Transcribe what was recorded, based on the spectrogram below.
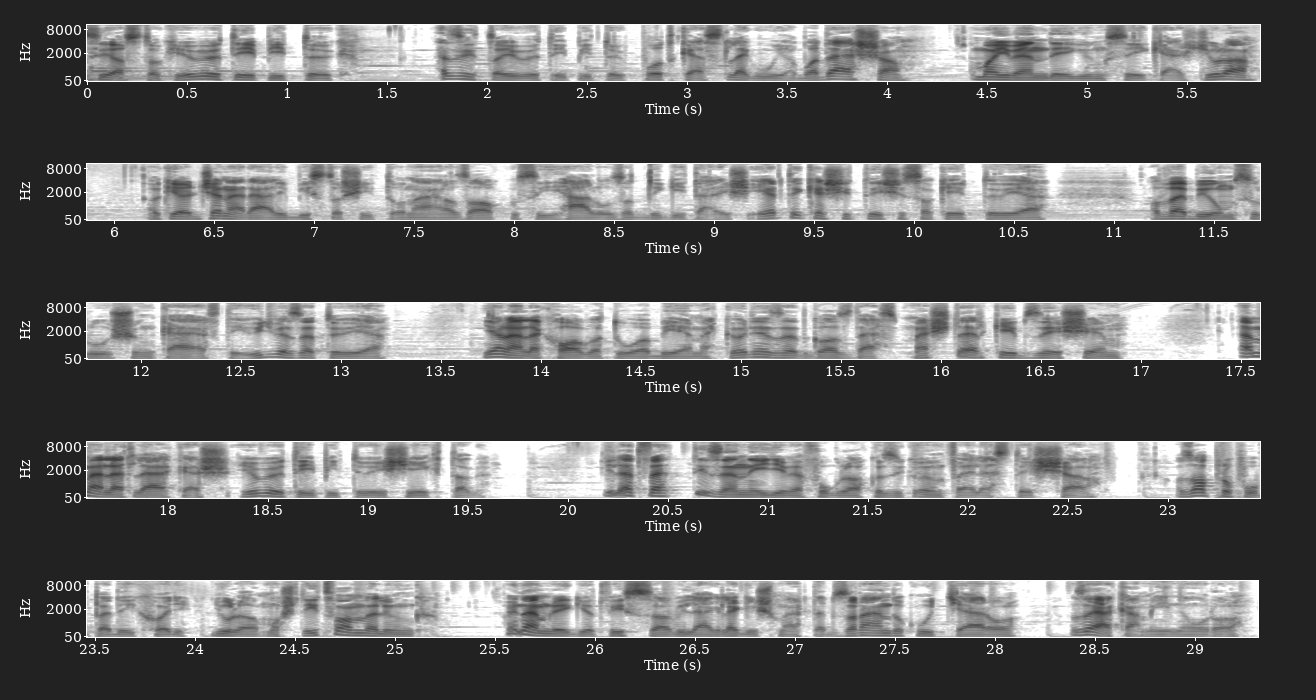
Sziasztok jövőtépítők! Ez itt a Jövőtépítők Podcast legújabb adása. A mai vendégünk Székás Gyula, aki a Generáli biztosítónál az Alkuszi hálózat digitális értékesítési szakértője, a Webium Solution Kft. ügyvezetője, jelenleg hallgató a BME környezetgazdász mesterképzésén, emellett lelkes jövőtépítő és jégtag, illetve 14 éve foglalkozik önfejlesztéssel. Az apropó pedig, hogy Gyula most itt van velünk, hogy nemrég jött vissza a világ legismertebb zarándok útjáról, az El Camino-ról.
